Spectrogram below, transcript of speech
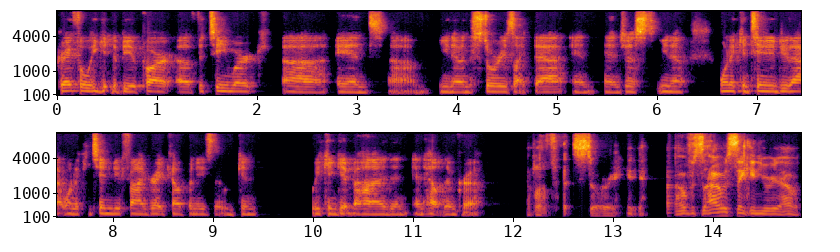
grateful we get to be a part of the teamwork uh, and um, you know and the stories like that, and and just you know want to continue to do that. Want to continue to find great companies that we can we can get behind and, and help them grow. I love that story. I was I was thinking you were I was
